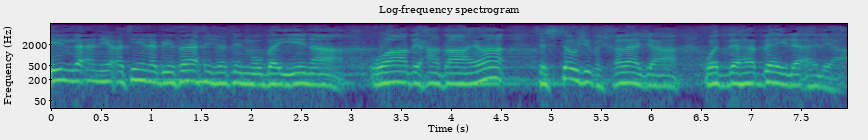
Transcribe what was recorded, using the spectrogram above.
إلا أن يأتين بفاحشة مبينة. واضحة ظاهرة تستوجب إخراجها والذهاب بها إلى أهلها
